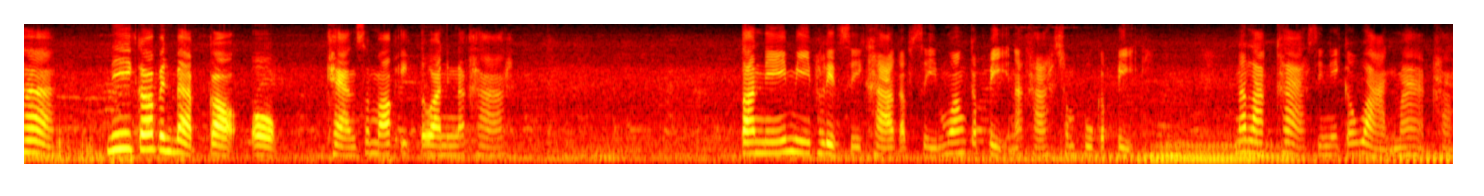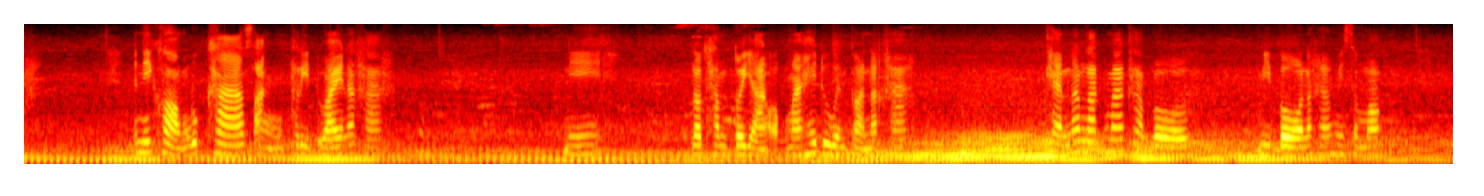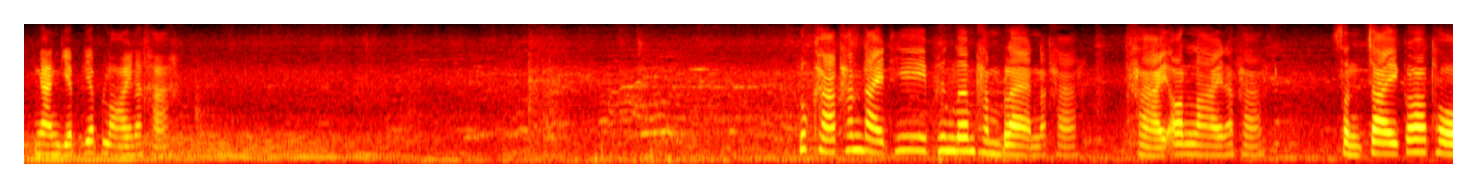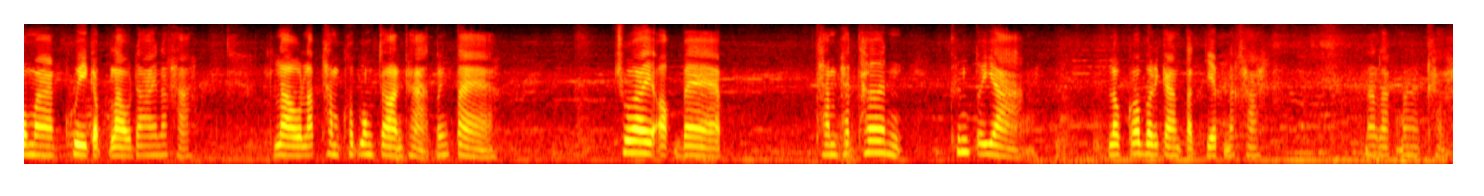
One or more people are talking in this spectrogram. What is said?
ค่ะ นี่ก็เป็นแบบเกาะอกแขนสม็อกอีกตัวหนึ่งนะคะ ตอนนี้มีผลิตสีขาวกับสีม่วงกะปินะคะ ชมพูกะปิ น่ารักค่ะ สีนี้ก็หวานมากค่ะ อันนี้ของลูกค้าสั่งผลิตไว้นะคะ นี่เราทำตัวอย่างออกมาให้ดูกันก่อนนะคะ แขนน่ารักมากค่ะโบ มีโบนะคะ มีสม็อก งานเย็บเรียบร้อยนะคะ ลูกค้าท่านใดที่เพิ่งเริ่มทำแบรนด์นะคะ ขายออนไลน์นะคะ สนใจก็โทรมาคุยกับเราได้นะคะ เรารับทำครบวงจรค่ะ ตั้งแต่ช่วยออกแบบทำแพทเทิร์นขึ้นตัวอย่าง แล้วก็บริการตัดเย็บนะคะ น่ารักมากค่ะ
